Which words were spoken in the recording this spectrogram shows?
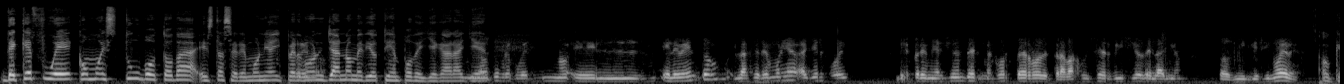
de qué fue, cómo estuvo toda esta ceremonia y perdón, Bueno. ya no me dio tiempo de llegar No ayer. te preocupes. no, el, el evento, la ceremonia ayer fue de premiación del mejor perro de trabajo y servicio del año 2019. Ok.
